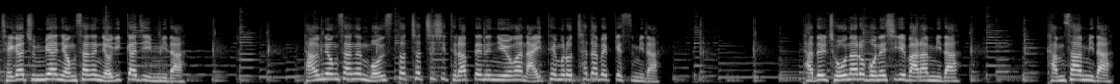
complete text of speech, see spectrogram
제가 준비한 영상은 여기까지입니다. 다음 영상은 몬스터 처치 시 드랍되는 유용한 아이템으로 찾아뵙겠습니다. 다들 좋은 하루 보내시길 바랍니다. 감사합니다.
